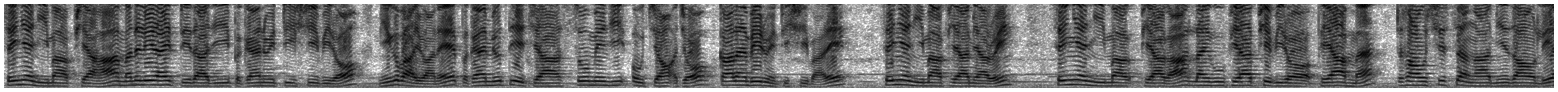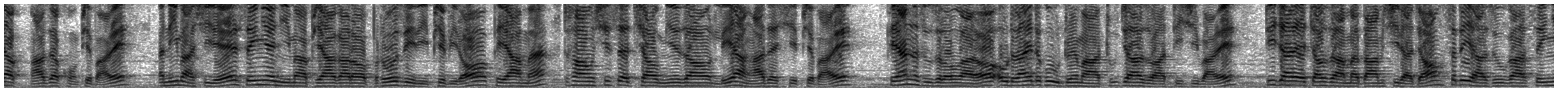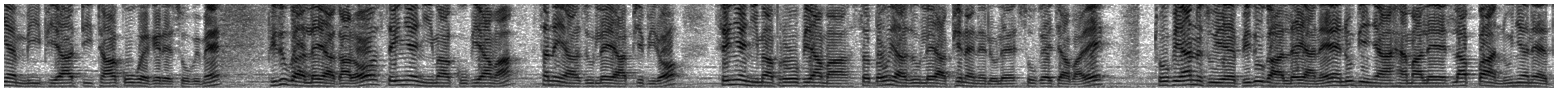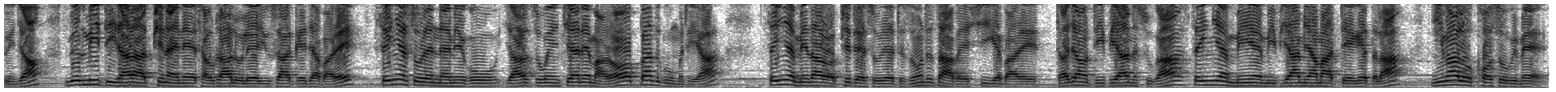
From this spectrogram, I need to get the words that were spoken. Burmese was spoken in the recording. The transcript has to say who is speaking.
Speaker 1: စိမ့်ညက်ညီမဖျားဟာမန္တလေးတိုင်းဒေသကြီးပကံတွင်တည်ရှိပြီးတော့မြင်းကပါရွာနဲ့ပကံမြို့တစ်ကြားစိုးမင်းကြီးအုတ်ကျောင်းအကျော်ကားလမ်းဘေးတွင်တည်ရှိပါတယ်စိမ့်ညက်ညီမဖျားများတွင်စိမ့်ညက်ညီမဖျားကလိုင်ကူဖျားဖြစ်ပြီးတော့ဖျားအမှန်1085မြင်းဆောင်450ခွန်ဖြစ်ပါတယ်။အနီးမှာရှိတဲ့စိမ့်ညက်ညီမဖျားကတော့ပရိုးစီရီဖြစ်ပြီးတော့ဖျားအမှန်1086မြင်းဆောင်458ဖြစ်ပါတယ်။ဖျားနှစ်စုစလုံးကတော့အုတ်တိုင်းတစ်ခုအတွင်းမှာထူးခြားစွာတည်ရှိပါတယ်။ တိကျတဲ့ကြောက်စာမှတ်သားမရှိတာကြောင့်17ရာစုကစိမ့်ညက်မီဖျားတီထားကိုးကွယ်ခဲ့တဲ့ဆိုပေမဲ့ဘိသုကလက်ရကတော့စိမ့်ညက်ညီမကူဖျားမှာ12ရာစုလက်ရဖြစ်ပြီးတော့စိမ့်ညက်ညီမဖရိုးဖျားမှာ73ရာစုလက်ရဖြစ်နိုင်တယ်လို့လည်းဆိုခဲ့ကြပါတယ်။ထိုဖျားနှစ်စုရဲ့ဘိသုကာလက်ရနဲ့အမှုပညာဟန်မှာလည်းလှပနူးညံ့တဲ့အသွင်ကြောင့်အမျိုးသမီးတည်ထားတာဖြစ်နိုင်တဲ့အထောက်အထားလို့လည်းယူဆခဲ့ကြပါတယ်။စိမ့်ညက်ဆိုတဲ့နာမည်ကိုရာဇဝင်ကျမ်းထဲမှာတော့ပန့်တကူမထေဟာ စိမ့်ညက်မင်းသားတော်ဖြစ်တယ်ဆိုတဲ့တစွန်းတစပဲရှိခဲ့ပါတယ်။ဒါကြောင့်ဒီဖျားနှစ်စုကစိမ့်ညက်မင်းရဲ့မိဖျားများမှတည်ခဲ့သလားညီမလို့ခေါ်ဆိုပေမဲ့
